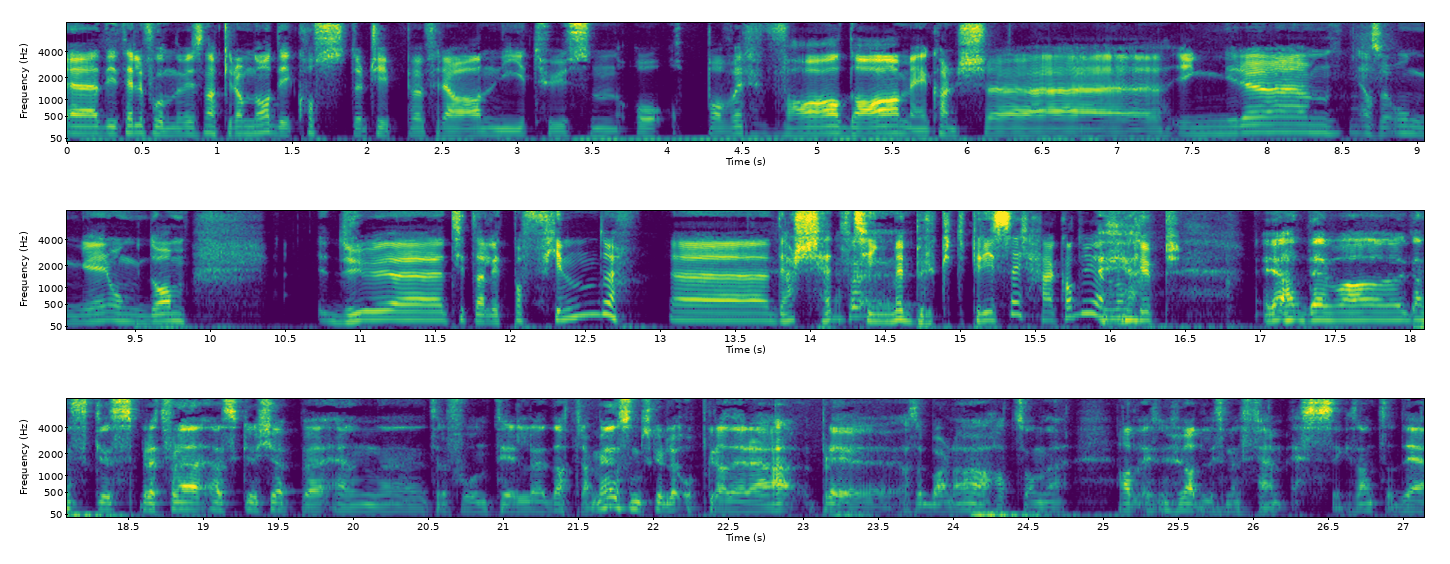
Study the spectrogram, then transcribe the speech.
De telefonene vi snakker om nå, de koster type fra 9000 og oppover. Hva da med kanskje yngre, altså unger, ungdom? Du uh, titta litt på Finn, du. det har skjedd ting med bruktpriser. Her kan du gjøre noen kupp. Ja, det var ganske spredt, For jeg skulle kjøpe en uh, telefon til dattera mi som skulle oppgradere pleie, altså Barna har hatt sånne hadde, Hun hadde liksom en 5S, ikke sant. Det,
